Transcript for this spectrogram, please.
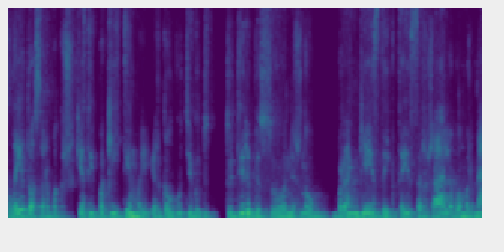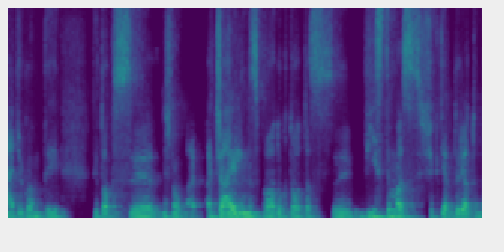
klaidos arba kažkokie tai pakeitimai. Ir galbūt jeigu tu dirbi su, nežinau, brangiais daiktais ar žaliavom ar medžiagom, tai tai toks, e, nežinau, agilinis produkto tas e, vystimas šiek tiek turėtų,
